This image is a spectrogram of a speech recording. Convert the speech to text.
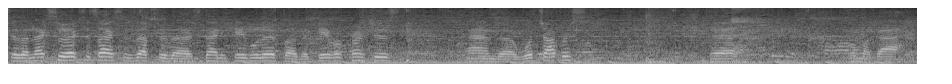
So the next two exercises after the standing cable lift are the cable crunches and uh, wood choppers. Yeah. Oh my god.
